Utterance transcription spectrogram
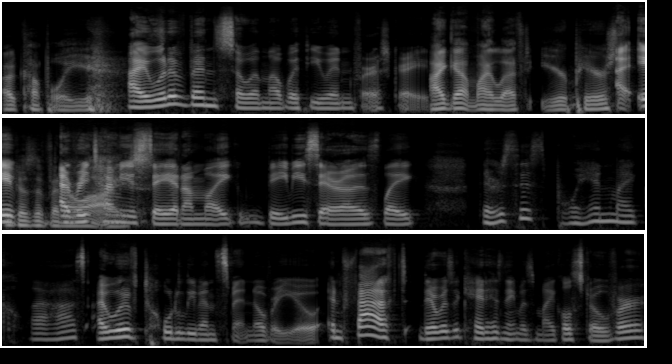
a couple of years. I would have been so in love with you in first grade. I got my left ear pierced I- it- because of Vanilla Every time you say it, I'm like, baby Sarah is like, there's this boy in my class. I would have totally been smitten over you. In fact, there was a kid, his name was Michael Stover,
